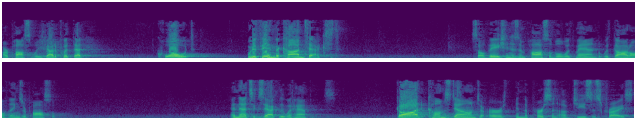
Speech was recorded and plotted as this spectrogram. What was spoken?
are possible. You've got to put that quote within the context. Salvation is impossible with man, but with God, all things are possible. And that's exactly what happens. God comes down to earth in the person of Jesus Christ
